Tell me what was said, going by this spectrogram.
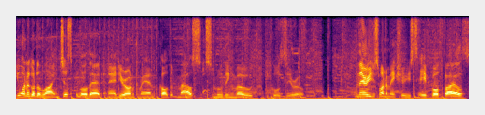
You want to go to the line just below that and add your own command called mouse smoothing mode equals zero. From there you just want to make sure you save both files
